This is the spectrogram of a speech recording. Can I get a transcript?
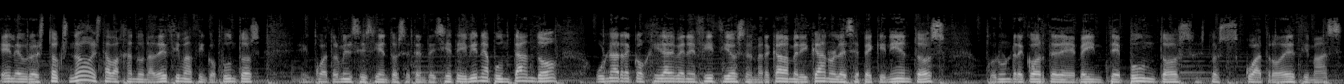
el Eurostox no, está bajando una décima, cinco puntos en 4.677 y viene apuntando una recogida de beneficios el mercado americano, el SP500, con un recorte de 20 puntos, estos cuatro décimas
